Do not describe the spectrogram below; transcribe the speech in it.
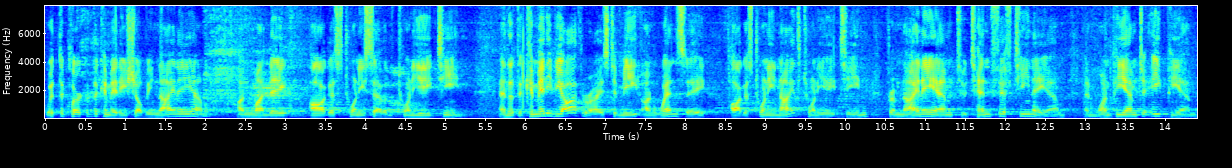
with the clerk of the committee shall be 9 a.m. on Monday, August 27, 2018, and that the committee be authorized to meet on Wednesday, August 29, 2018, from 9 a.m. to 10.15 a.m. and 1 p.m. to 8 p.m.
